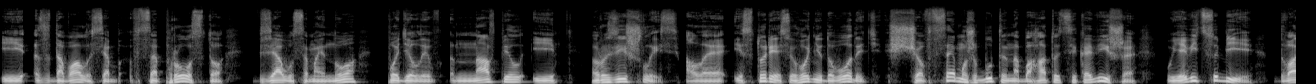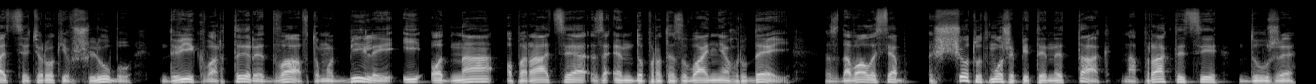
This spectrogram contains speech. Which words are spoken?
І здавалося б, все просто взяв усе майно, поділив навпіл і розійшлись. Але історія сьогодні доводить, що все може бути набагато цікавіше. Уявіть собі, 20 років шлюбу, дві квартири, два автомобілі і одна операція з ендопротезування грудей. Здавалося б, що тут може піти не так, на практиці дуже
